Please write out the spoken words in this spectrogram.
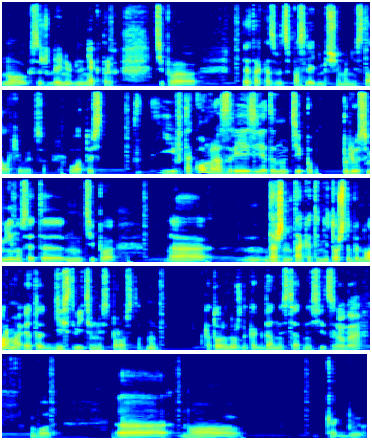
но, к сожалению, для некоторых, типа, это оказывается последним, с чем они сталкиваются. Вот, то есть, и в таком разрезе это, ну, типа, плюс-минус, это, ну, типа, э, даже не так, это не то чтобы норма, это действительность просто, ну, к которой нужно как к данности относиться. Ну да. Вот. А, но как бы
